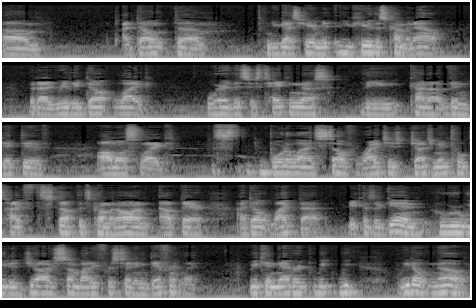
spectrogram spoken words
Um, I don't. Um, you guys hear me? You hear this coming out that I really don't like where this is taking us. The kind of vindictive, almost like borderline self-righteous, judgmental type stuff that's coming on out there. I don't like that because again, who are we to judge somebody for sinning differently? We can never. We we we don't know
